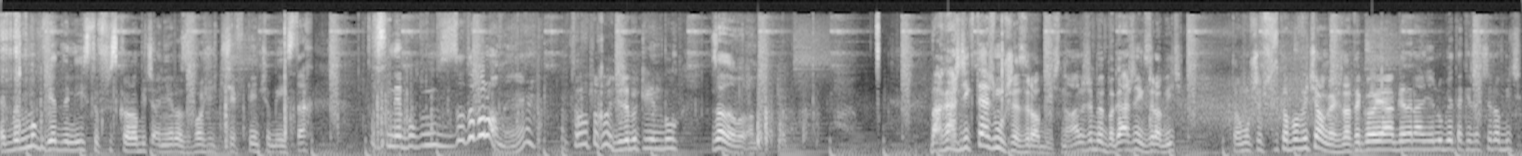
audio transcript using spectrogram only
Jakbym mógł w jednym miejscu wszystko robić, a nie rozwozić się w pięciu miejscach, to w sumie byłbym zadowolony. Nie? No to o to chodzi, żeby klient był zadowolony. Bagażnik też muszę zrobić, no ale żeby bagażnik zrobić, to muszę wszystko powyciągać. Dlatego ja generalnie lubię takie rzeczy robić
